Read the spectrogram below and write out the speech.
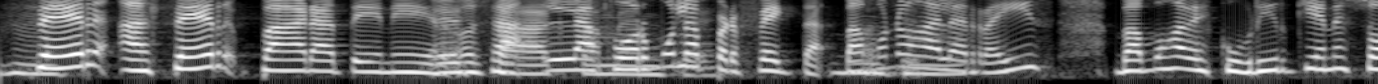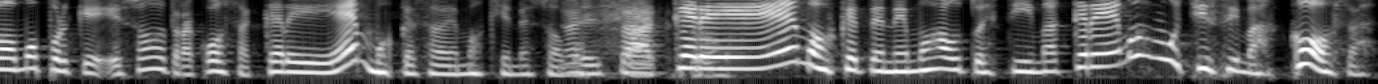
ser, hacer para tener. O sea, la fórmula perfecta. Vámonos Así a la raíz, vamos a descubrir quiénes somos, porque eso es otra cosa. Creemos que sabemos quiénes somos. Exacto. Creemos que tenemos autoestima, creemos muchísimas cosas,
